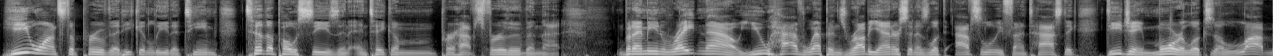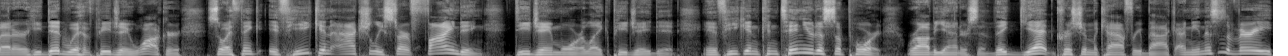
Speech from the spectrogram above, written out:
He wants to prove that he can lead a team to the postseason and take them perhaps further than that. But I mean, right now, you have weapons. Robbie Anderson has looked absolutely fantastic. DJ Moore looks a lot better. He did with PJ Walker. So I think if he can actually start finding DJ Moore like PJ did, if he can continue to support Robbie Anderson, they get Christian McCaffrey back. I mean, this is a very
